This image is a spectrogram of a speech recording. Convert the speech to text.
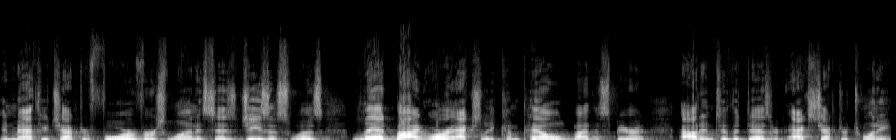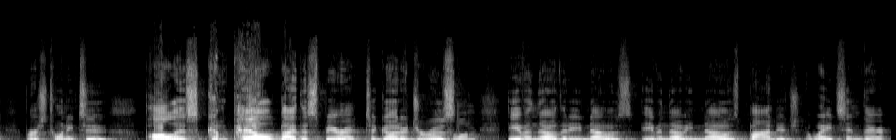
In Matthew chapter 4, verse 1, it says, Jesus was led by, or actually compelled by the Spirit, out into the desert. Acts chapter 20, verse 22. Paul is compelled by the Spirit to go to Jerusalem, even though that he knows, even though he knows bondage awaits him there.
